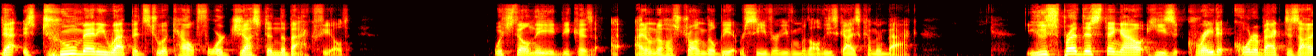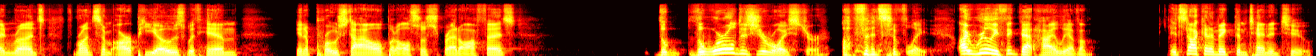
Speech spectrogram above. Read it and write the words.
that is too many weapons to account for just in the backfield, which they'll need because I, I don't know how strong they'll be at receiver, even with all these guys coming back. You spread this thing out. He's great at quarterback design runs. Run some RPOs with him in a pro style, but also spread offense. The the world is your oyster offensively. I really think that highly of him. It's not going to make them 10 and 2,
